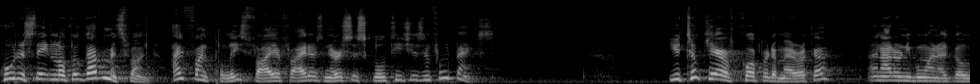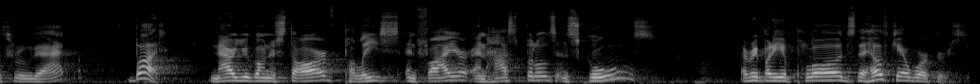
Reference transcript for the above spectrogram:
who do state and local governments fund? I fund police, firefighters, nurses, school teachers, and food banks. You took care of corporate America, and I don't even want to go through that. But now you're going to starve police and fire and hospitals and schools. Everybody applauds the healthcare workers.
